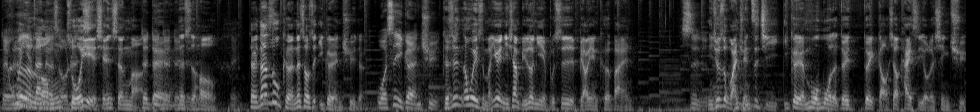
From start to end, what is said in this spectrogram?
对，我们也在那个时候。佐野先生嘛，对对对对，那时候。对。对，但 Luke 那时候是一个人去的，我是一个人去，可是那为什么？因为你像比如说你也不是表演科班。是你就是完全自己一个人默默的对对搞笑开始有了兴趣。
